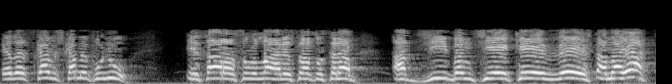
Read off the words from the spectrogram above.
Edhe s'kam shka me punu I tha Rasul Allah a.s. Atë xhyben që e ke vesht a ma jep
